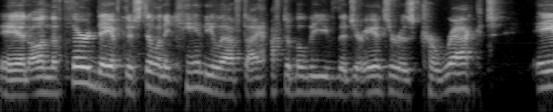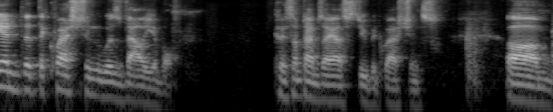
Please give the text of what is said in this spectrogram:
And on the third day, if there's still any candy left, I have to believe that your answer is correct and that the question was valuable. Because sometimes I ask stupid questions. Um,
